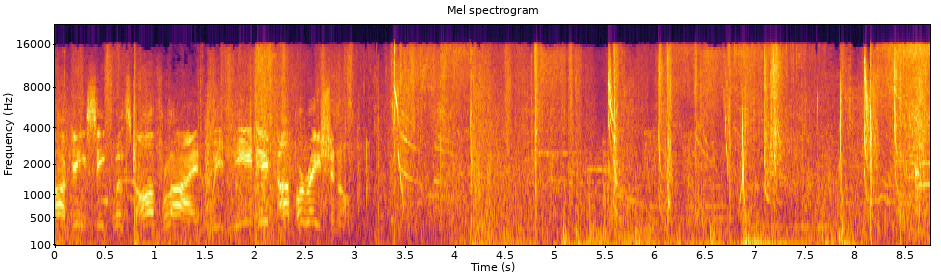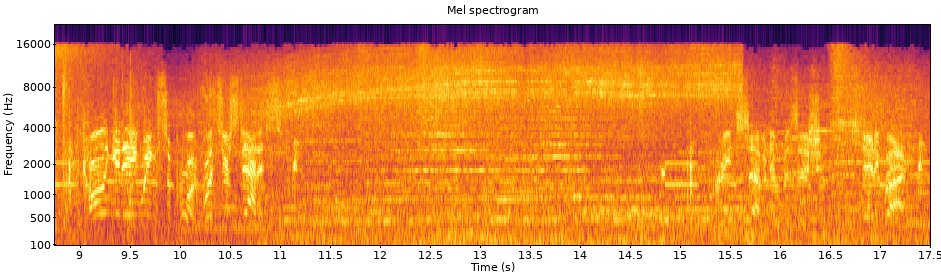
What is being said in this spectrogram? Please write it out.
Tank locking sequence offline. We need it operational. Calling in A-Wing support. What's your status? Marine 7 in position. Standing by.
